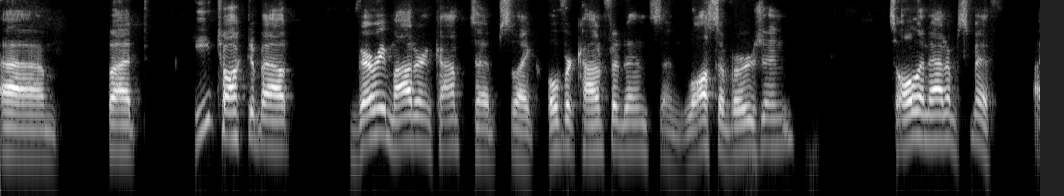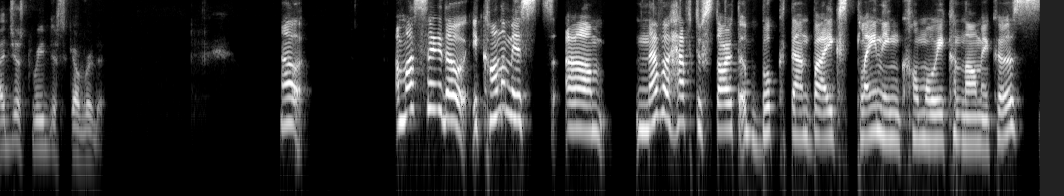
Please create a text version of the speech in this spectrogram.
Um, but he talked about very modern concepts like overconfidence and loss aversion. It's all in Adam Smith. I just rediscovered it. Now, I must say though, economists um, never have to start a book then by explaining Homo economicus,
